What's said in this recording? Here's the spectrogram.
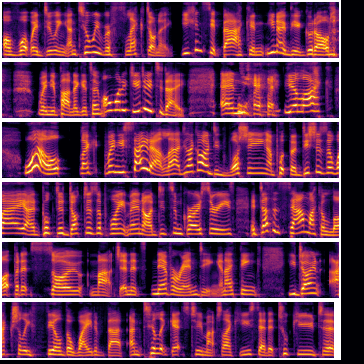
of what we're doing until we reflect on it. You can sit back and, you know, the good old when your partner gets home, oh, what did you do today? And Yeah. you're like, well, like when you say it out loud, you're like, oh, I did washing, I put the dishes away, I booked a doctor's appointment, I did some groceries. It doesn't sound like a lot, but it's so much and it's never ending. And I think you don't actually feel the weight of that until it gets too much. Like you said, it took you to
